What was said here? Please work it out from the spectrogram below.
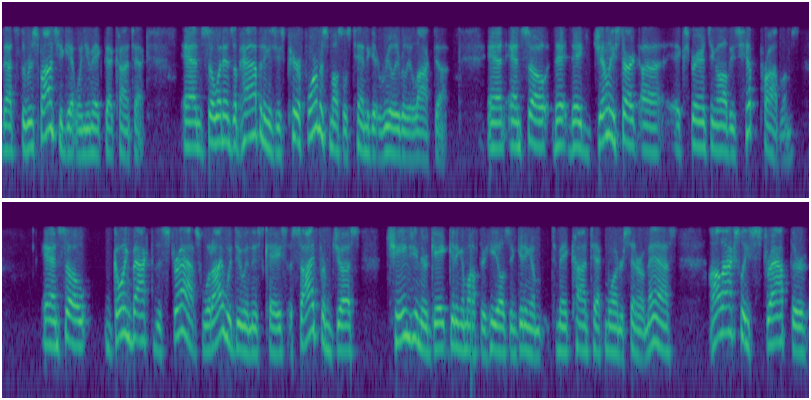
that's the response you get when you make that contact. And so what ends up happening is these piriformis muscles tend to get really, really locked up. And, and so they, they generally start uh, experiencing all these hip problems. And so going back to the straps, what I would do in this case, aside from just changing their gait, getting them off their heels, and getting them to make contact more under center of mass, I'll actually strap their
